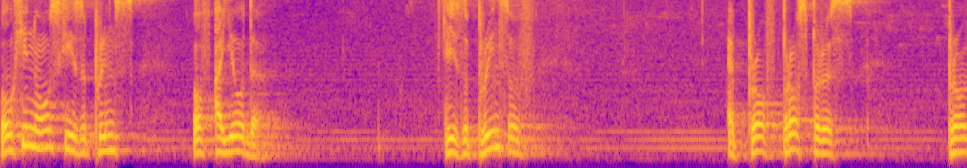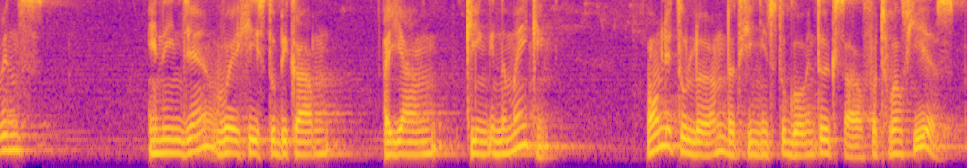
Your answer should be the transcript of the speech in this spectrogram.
All he knows he is a prince of Ayodhya. He's a prince of a prosperous province in India where he is to become a young king in the making, only to learn that he needs to go into exile for 12 years.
